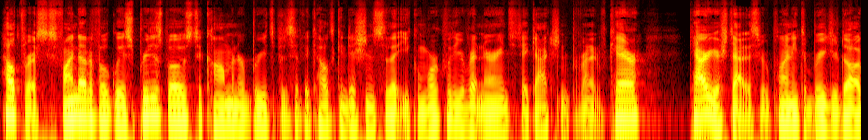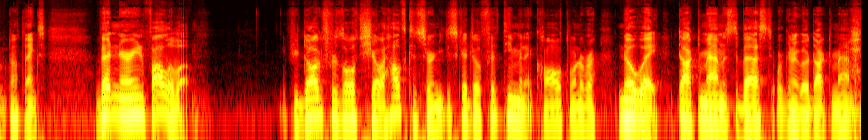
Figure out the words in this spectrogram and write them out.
health risks. Find out if Oakley is predisposed to common or breed specific health conditions so that you can work with your veterinarian to take action in preventative care. Carrier status. If you're planning to breed your dog, no thanks. Veterinarian follow up. If your dog's results show a health concern, you can schedule a 15 minute call with one of our. No way. Dr. Mammon's the best. We're going to go Dr. Mammon.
